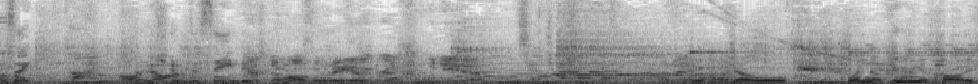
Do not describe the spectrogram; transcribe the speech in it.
was like, huh? Oh no, I'm just saying that. No, when the Ophelia called it,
